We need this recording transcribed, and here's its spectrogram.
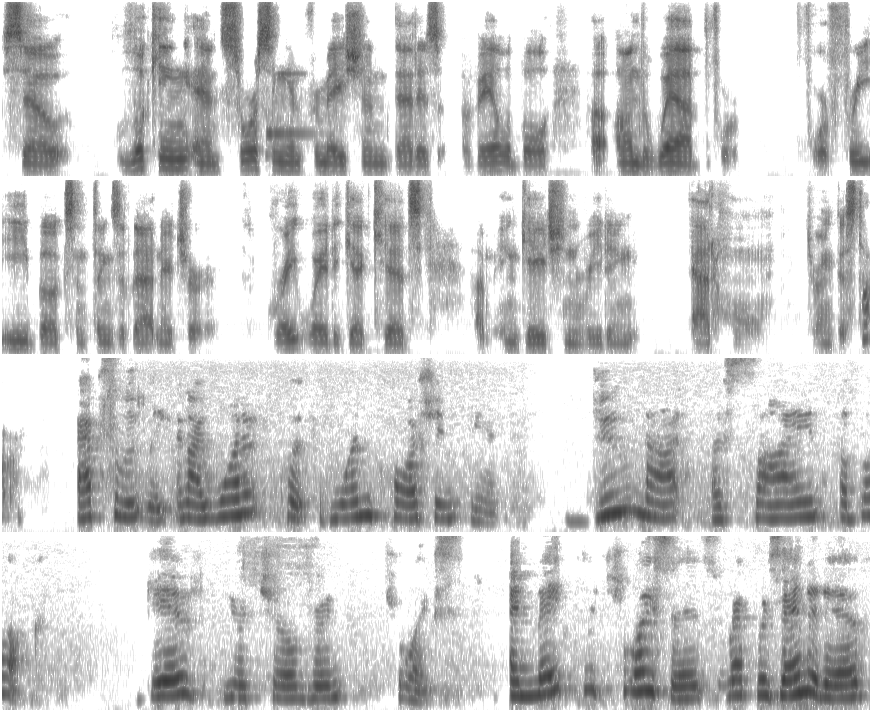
So, looking and sourcing information that is available uh, on the web for for free ebooks and things of that nature—a great way to get kids um, engaged in reading at home during this time. Absolutely. And I want to put one caution in. Do not assign a book. Give your children choice and make the choices representative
